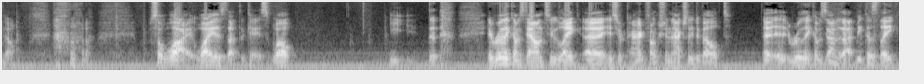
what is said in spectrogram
no. so why? Why is that the case? Well, it really comes down to like, uh, is your parent function actually developed? It really comes down to that because like.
